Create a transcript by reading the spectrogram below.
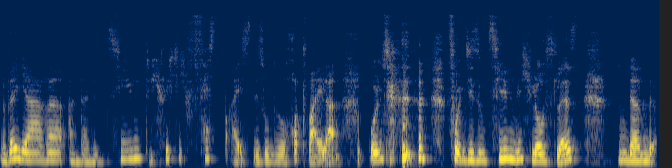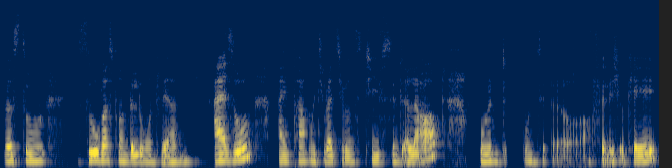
über Jahre an deinem Ziel dich richtig festbeißt, wie so eine Rottweiler und von diesem Ziel nicht loslässt, dann wirst du sowas von belohnt werden. Also ein paar Motivationstiefs sind erlaubt und, und äh, auch völlig okay,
